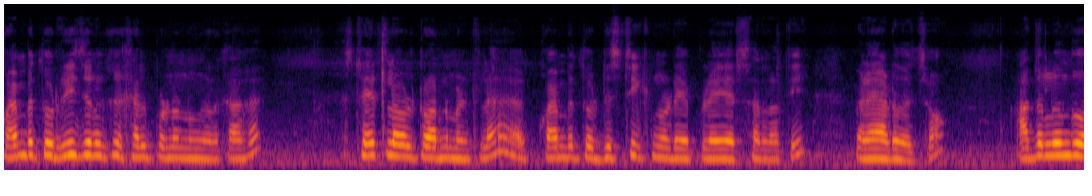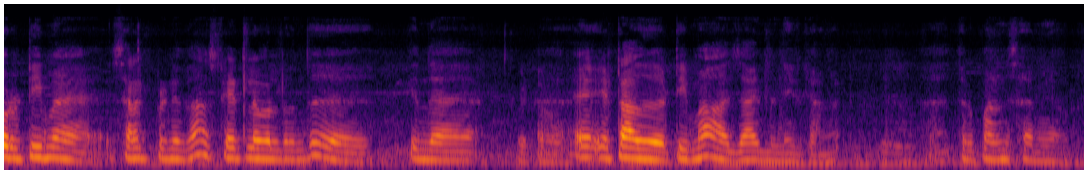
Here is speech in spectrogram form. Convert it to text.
கோயம்புத்தூர் ரீஜனுக்கு ஹெல்ப் பண்ணணுங்கிறதுக்காக ஸ்டேட் லெவல் டோர்னமெண்ட்டில் கோயம்புத்தூர் டிஸ்ட்ரிக்டினுடைய பிளேயர்ஸ் எல்லாத்தையும் விளையாட வச்சோம். அதுலேருந்து ஒரு டீமை செலக்ட் பண்ணி தான் ஸ்டேட் லெவல்லேருந்து இந்த எ- எட்டாவது டீமாக ஜாயின் பண்ணியிருக்காங்க. திரு பழனிசாமி அவர்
